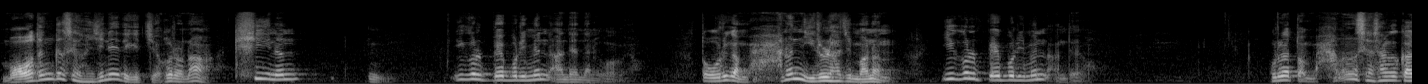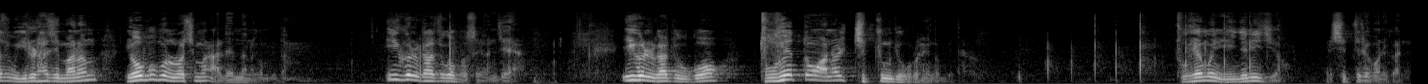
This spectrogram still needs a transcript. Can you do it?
모든 것에 헌신해야 되겠죠. 그러나 키는 음, 이걸 빼버리면 안 된다는 거고요. 또 우리가 많은 일을 하지만은 이걸 빼버리면 안 돼요. 우리가 또 많은 세상 것 가지고 일을 하지만은 이 부분을 놓치면 안 된다는 겁니다. 이걸 가지고 보세요, 이제. 이걸 가지고 두 해 동안을 집중적으로 한 겁니다. 두 해면 2년이죠. 10절에 보니까요.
